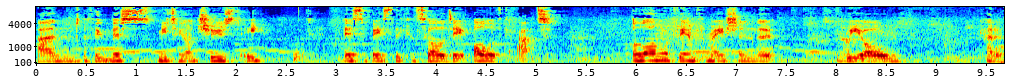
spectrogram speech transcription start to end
And I think this meeting on Tuesday is to basically consolidate all of that along with the information that we all kind of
